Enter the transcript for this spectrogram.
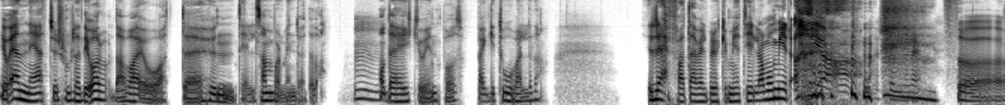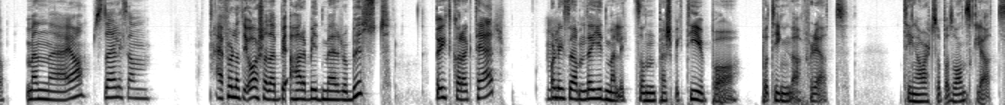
Jo, en nedtur som skjedde i år, da var jo at eh, hunden til samboeren min døde, da. Mm. Og det gikk jo inn på begge to veldig, da. Ref at jeg vil bruke mye tid med Mira. Ja, jeg skjønner det. Så Men eh, ja, så det er liksom Jeg føler at i år så har jeg blitt mer robust. Bygd karakter. Og liksom, det har gitt meg litt sånn perspektiv på, på ting, da, fordi at ting har vært såpass vanskelig at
